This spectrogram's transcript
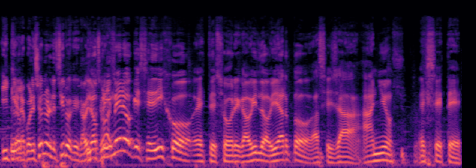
Y que a la coalición no le sirve que Cabildo Lo se vaya. primero que se dijo este, sobre Cabildo Abierto hace ya años es este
